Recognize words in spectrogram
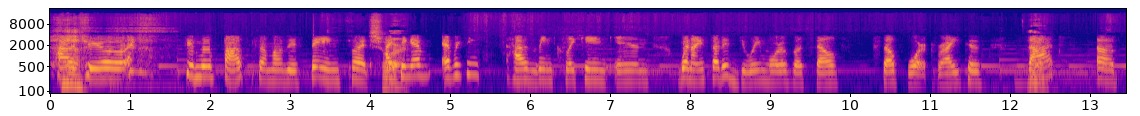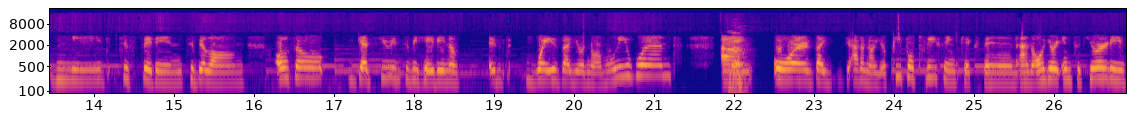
how to to move past some of these things but sure. i think everything has been clicking in when i started doing more of a self self work right because that yeah uh, need to fit in, to belong, also gets you into behaving of in ways that you normally wouldn't. Um, yeah. Or like I don't know, your people pleasing kicks in, and all your insecurities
